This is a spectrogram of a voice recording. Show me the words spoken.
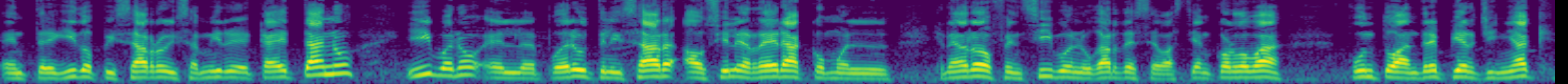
entre Guido Pizarro y Samir Caetano, y bueno, el poder utilizar a Osiel Herrera como el generador ofensivo en lugar de Sebastián Córdoba, junto a André Pierre Gignac,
